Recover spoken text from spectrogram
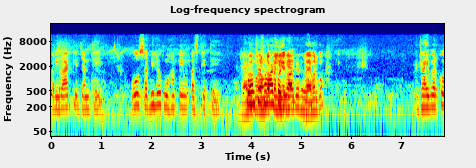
परिवार के जन थे वो सभी लोग वहाँ पे उपस्थित थे। कौन से समाज परिवार के ड्राइवर को? ड्राइवर को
